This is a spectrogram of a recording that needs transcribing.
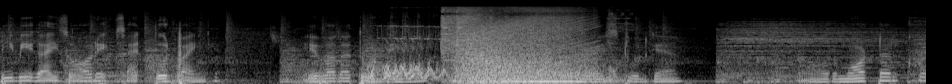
अभी भी गाइस और एक साइड तोड़ पाएँगे। ये वाला तोड़ देंगे। टूट गया और मोटर को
